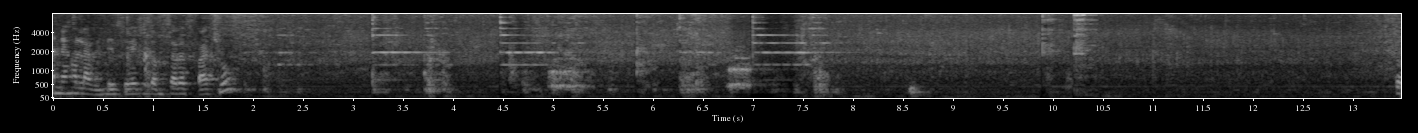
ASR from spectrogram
અને હલાવી દઈશું એકદમ સરસ પાછું. તો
